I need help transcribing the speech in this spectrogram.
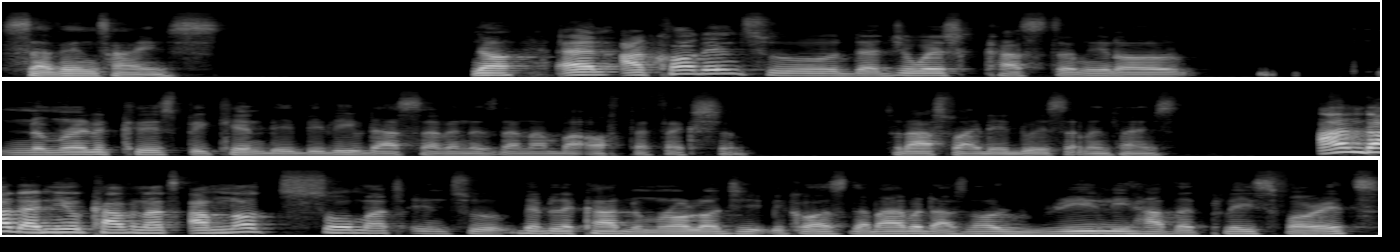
seven times. No, and according to the Jewish custom, you know, numerically speaking, they believe that seven is the number of perfection. So that's why they do it seven times. Under the new covenant, I'm not so much into biblical numerology because the Bible does not really have a place for it.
